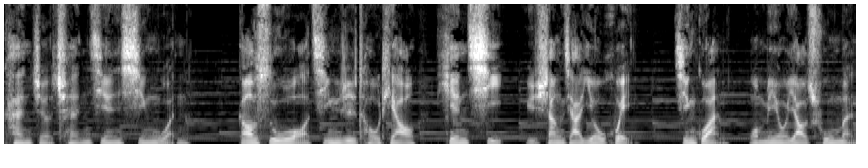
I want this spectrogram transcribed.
看着晨间新闻，告诉我今日头条天气与商家优惠。尽管我没有要出门，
